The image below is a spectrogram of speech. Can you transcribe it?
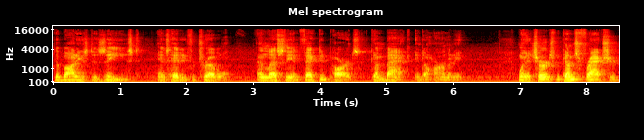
the body is diseased and is headed for trouble unless the infected parts come back into harmony. When a church becomes fractured,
